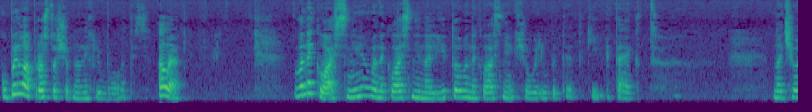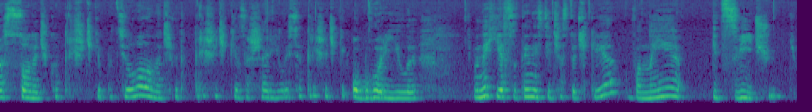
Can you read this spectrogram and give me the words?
Купила просто, щоб на них любуватися. Але вони класні, вони класні на літо, вони класні, якщо ви любите такий ефект. Наче вас сонечко трішечки поцілувало, наче ви так трішечки зашарілися, трішечки обгоріли. В них є сатинисті часточки, вони підсвічують.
